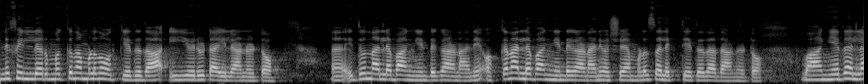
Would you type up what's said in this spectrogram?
പിന്നെ ഫില്ലർമക്ക് നമ്മൾ നോക്കിയത് ഇതാ ഈ ഒരു ടൈലാണ് കേട്ടോ ഇത് നല്ല ഭംഗിയുണ്ട് കാണാൻ ഒക്കെ നല്ല ഭംഗിയുണ്ട് കാണാൻ പക്ഷേ നമ്മൾ സെലക്ട് ചെയ്തത് അതാണ് കേട്ടോ വാങ്ങിയതല്ല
